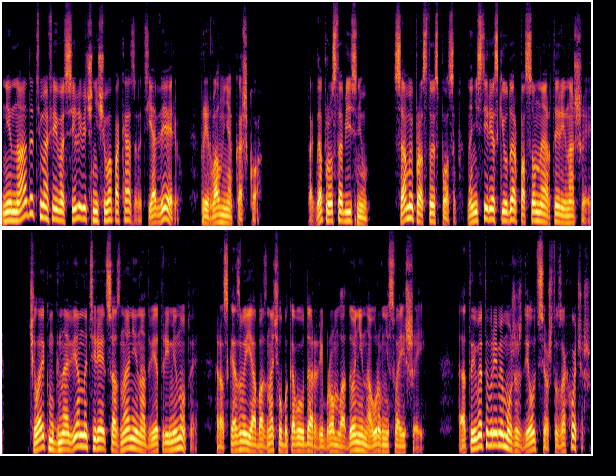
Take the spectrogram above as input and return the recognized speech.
«Не надо, Тимофей Васильевич, ничего показывать, я верю», — прервал меня Кашко. «Тогда просто объясню. Самый простой способ — нанести резкий удар по сонной артерии на шее человек мгновенно теряет сознание на 2-3 минуты. Рассказывая, я обозначил боковой удар ребром ладони на уровне своей шеи. А ты в это время можешь делать все, что захочешь.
